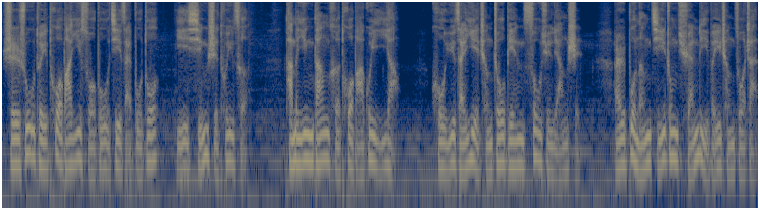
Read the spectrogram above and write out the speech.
史书对拓跋仪所部记载不多，以形势推测。他们应当和拓跋圭一样，苦于在邺城周边搜寻粮食，而不能集中全力围城作战。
